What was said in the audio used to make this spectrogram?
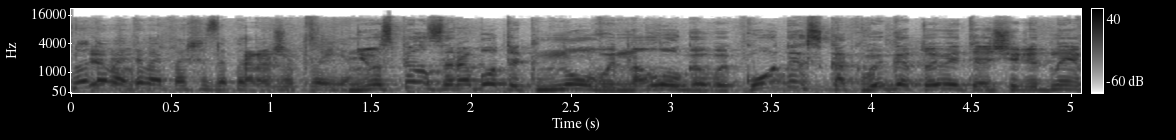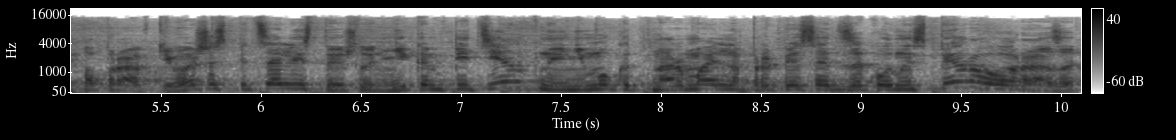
Ну давай, Первым. давай перше запитання Хорошо. твоє. Не успел заработать новый налоговый кодекс, как вы готовите очередные поправки. Ваши специалисты что, некомпетентные, не могут нормально прописать законы с первого раза?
